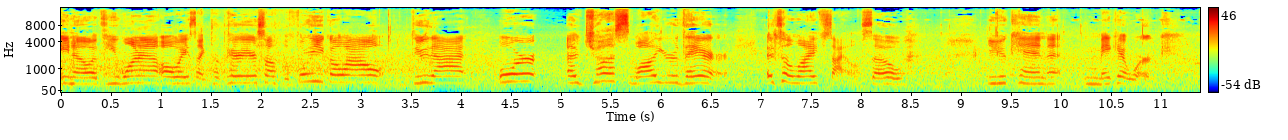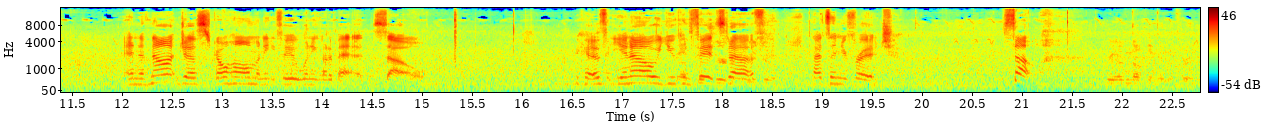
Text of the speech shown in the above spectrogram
you know if you want to always like prepare yourself before you go out do that or adjust while you're there. It's a lifestyle, so you can make it work. And if not, just go home and eat food when you go to bed. So, because you know you can fit sure stuff that's in your fridge. So, we have nothing in the fridge.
